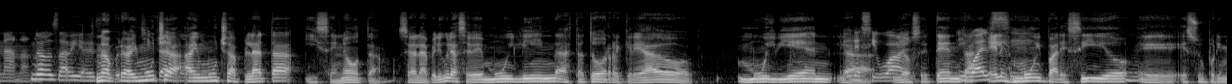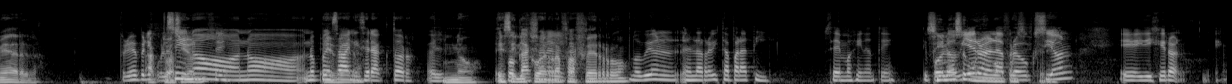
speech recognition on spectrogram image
no, no, no. No lo sabía eso. No, pero hay mucha, hay mucha plata y se nota. O sea, la película se ve muy linda, está todo recreado muy bien. Él la- es igual. Los 70. Igual Él es muy parecido. eh, es su primer. Primera película. Sí, no, no, no pensaba ni ser actor. él. No. Tipo, Es el hijo de el Rafa. Ferro. Lo vio en, en la revista Para Ti. O sea, imagínate. Tipo, Sí, no lo muy vieron en la producción eh, y dijeron, eh,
